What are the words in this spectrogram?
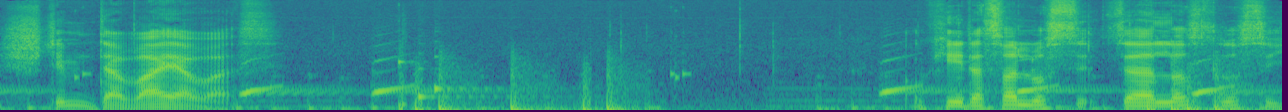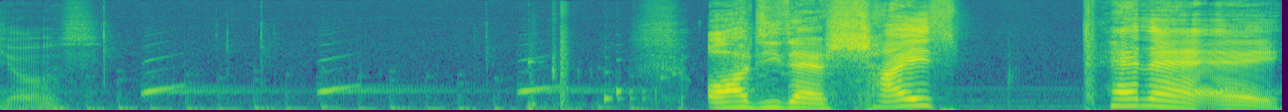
Stimmt, da war ja was. Okay, das war lustig, sah lust, lustig aus. Oh, dieser scheiß Penner, ey.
